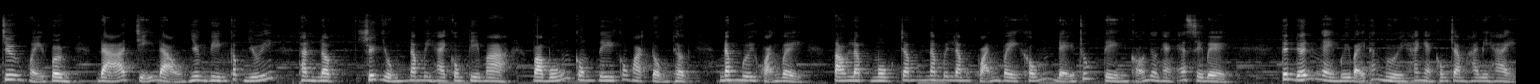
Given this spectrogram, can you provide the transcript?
Trương Huệ Vân đã chỉ đạo nhân viên cấp dưới thành lập, sử dụng 52 công ty ma và 4 công ty có hoạt động thật, 50 khoản vay, tạo lập 155 khoản vay khống để rút tiền khỏi ngân hàng SCB. Tính đến ngày 17 tháng 10 2022,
